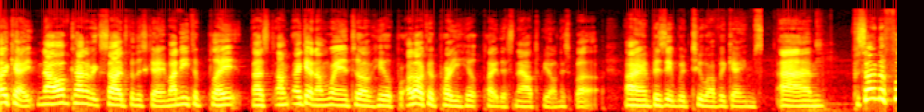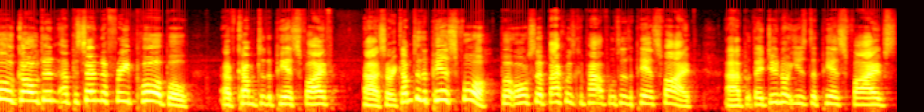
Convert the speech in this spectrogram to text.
Okay. Now I'm kind of excited for this game. I need to play it. As, um, again, I'm waiting until I've healed. I could probably heal, play this now, to be honest, but I am busy with two other games. Um, Persona 4 Golden and Persona 3 Portable have come to the PS5. Uh, sorry, come to the PS4, but also backwards compatible to the PS5. Uh, but they do not use the PS5's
